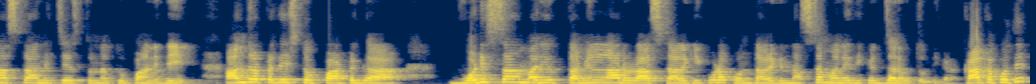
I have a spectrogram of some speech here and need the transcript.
నష్టాన్ని చేస్తున్న తుఫాన్ ఇది ఆంధ్రప్రదేశ్తో పాటుగా ఒడిస్సా మరియు తమిళనాడు రాష్ట్రాలకి కూడా కొంతవరకు నష్టం అనేది ఇక్కడ జరుగుతుంది ఇక్కడ. కాకపోతే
